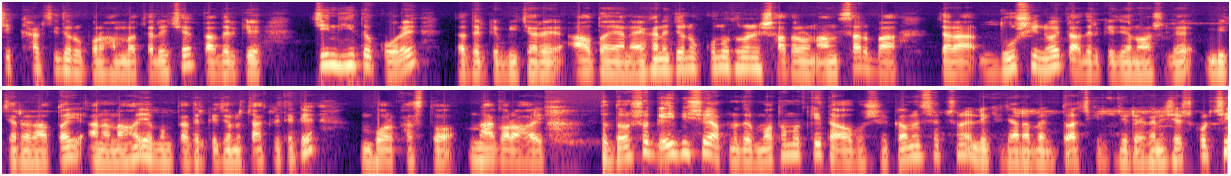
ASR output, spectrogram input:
শিক্ষার্থীদের উপর হামলা চালিয়েছে, তাদেরকে চিহ্নিত করে তাদেরকে বিচারের আওতায় আনা। এখানে যেন কোনো ধরনের সাধারণ আনসার বা যারা দোষী নয়, তাদেরকে যেন আসলে বিচারের আওতায় আনা না হয় এবং তাদেরকে যেন চাকরি থেকে বরখাস্ত না করা হয়। তো দর্শক, এই বিষয়ে আপনাদের মতামত কি তা অবশ্যই কমেন্ট সেকশনে লিখে জানাবেন। তো আজকের ভিডিওটা এখানে শেষ করছি।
